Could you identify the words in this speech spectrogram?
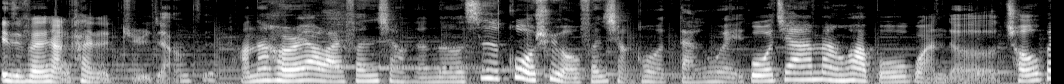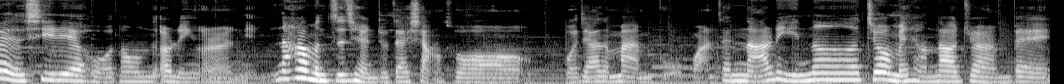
一直分享看的剧这样子，好，那何瑞要来分享的呢，是过去有分享过的单位国家漫画博物馆的筹备的系列活动，二零二二年。那他们之前就在想说，国家的漫博馆在哪里呢？结果没想到居然被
